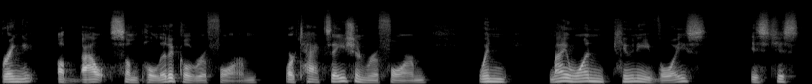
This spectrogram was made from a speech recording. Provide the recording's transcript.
bring about some political reform or taxation reform when my one puny voice is just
